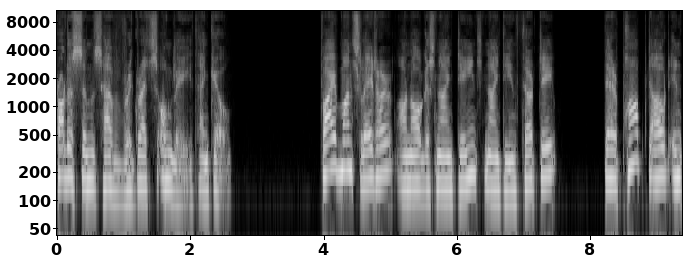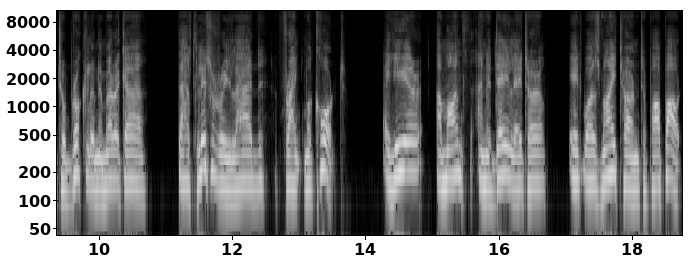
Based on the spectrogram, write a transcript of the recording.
Protestants have regrets only, thank you. Five months later, on August 19, 1930, there popped out into Brooklyn, America, that literary lad, Frank McCourt. A year, a month, and a day later, it was my turn to pop out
